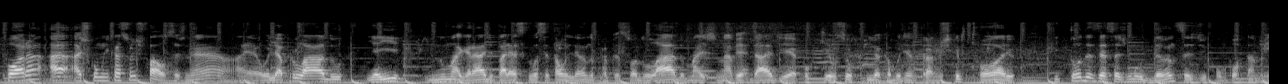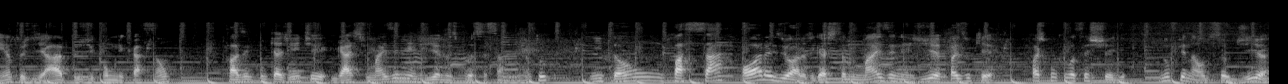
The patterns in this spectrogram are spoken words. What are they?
Fora a, as comunicações falsas, né? É, olhar para o lado e aí numa grade parece que você está olhando para a pessoa do lado, mas na verdade é porque o seu filho acabou de entrar no escritório. E todas essas mudanças de comportamentos, de hábitos, de comunicação fazem com que a gente gaste mais energia nesse processamento. Então, passar horas e horas gastando mais energia faz o quê? Faz com que você chegue no final do seu dia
